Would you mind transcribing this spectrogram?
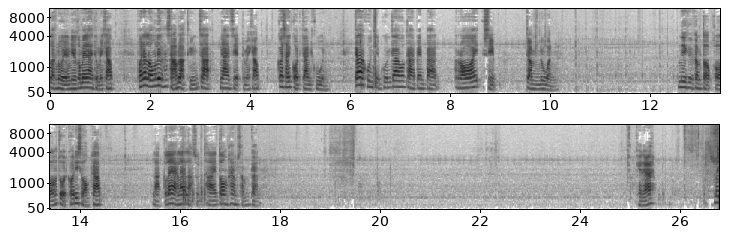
หลักหน่วยอย่างเดียวก็ไม่ได้ถูกไหมครับเพราะนั้นเราต้องเลือกทั้งสามหลักถึงจะงานเสร็จถูกไหมครับก็ใช้กฎการคูณ9คูณ10คูณ9ก็กลายเป็น 810จำนวน นี่คือคำตอบของโจทย์ข้อที่ 2 ครับ หลักแรกและหลักสุดท้ายต้องห้ามซ้ำกัน โอเคนะ ไม่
